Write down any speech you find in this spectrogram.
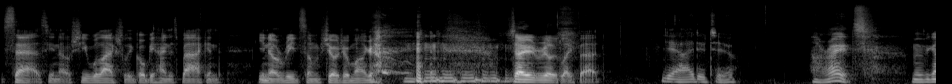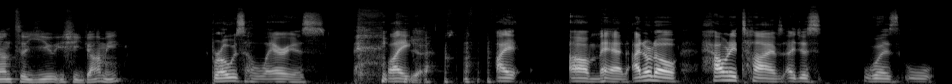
says. You know, she will actually go behind his back and you know read some shoujo manga. Which I really like that. Yeah, I do too. All right, moving on to Yu Ishigami. Bro is hilarious. Like Yeah. I, oh man, I don't know how many times I just was l-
